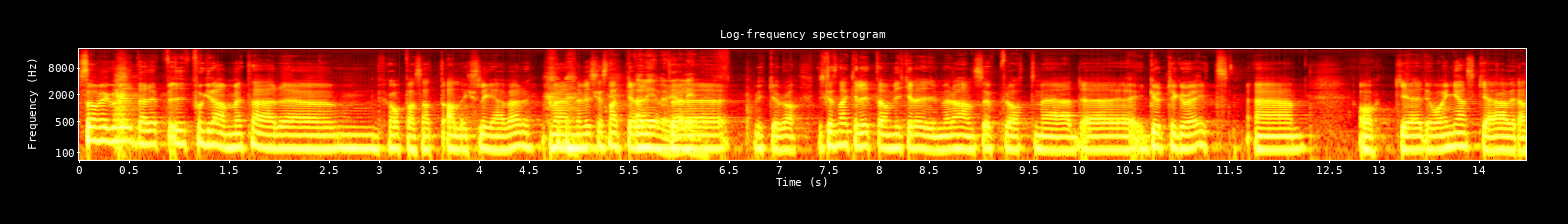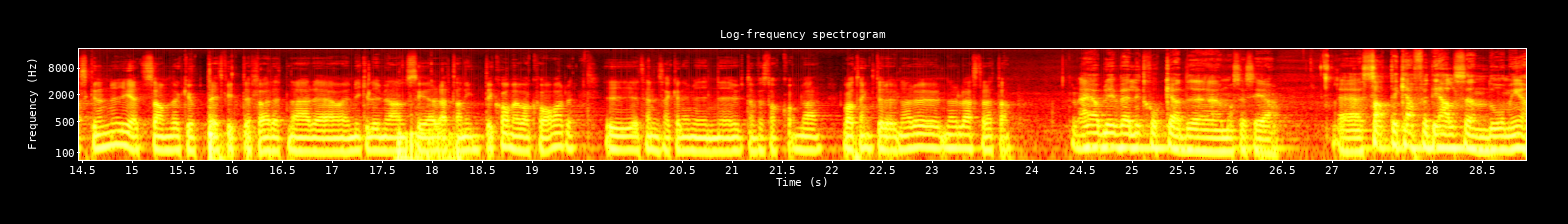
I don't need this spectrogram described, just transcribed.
Så om vi går vidare i programmet här. eh, Vi hoppas att Alex lever. Men vi ska snacka Jag lever, lite... jag lever. Mycket bra. Vi ska snacka lite om Mikael Ymer och hans uppbrott med eh, Good to Great. Eh, Och eh, det var en ganska överraskande nyhet som dök upp i Twitterflödet när Mikael Ymer annonserade att han inte kommer vara kvar i Tennisakademin utanför Stockholm. Där. Vad tänkte du när du, när du läste detta? Nej, jag blev väldigt chockad måste jag säga. Satte kaffet i halsen då med.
